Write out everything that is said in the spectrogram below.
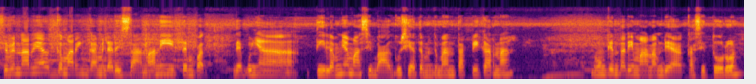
Sebenarnya kemarin kami dari sana nih tempat dia punya tilamnya masih bagus ya teman-teman. Tapi karena mungkin tadi malam dia kasih turun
